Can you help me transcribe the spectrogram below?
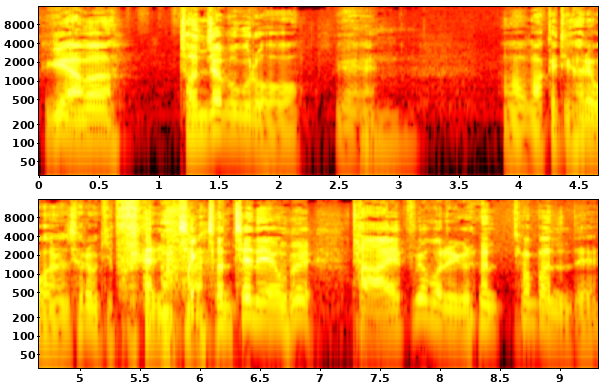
그게 아마 전자북으로 예. 음. 어, 마케팅 하려고 하는 새로운 기법이 아니라 책 전체 내용을 다 아예 뿌려버리는 건 처음 봤는데.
